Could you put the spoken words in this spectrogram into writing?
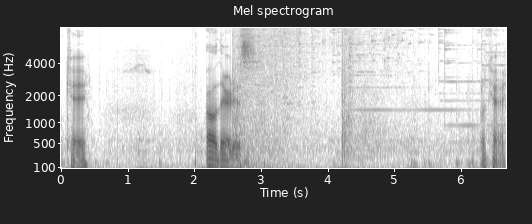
Okay. Oh, there it is. Okay.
